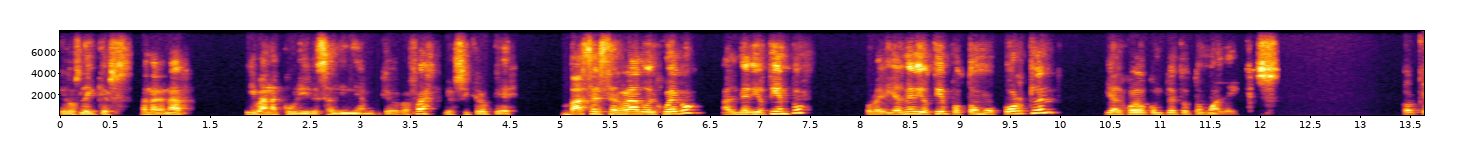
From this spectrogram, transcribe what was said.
que los Lakers van a ganar y van a cubrir esa línea, mi querido Rafa. Yo sí creo que va a ser cerrado el juego al medio tiempo. Por ahí al medio tiempo tomo Portland y al juego completo tomo a Lakers. Ok,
